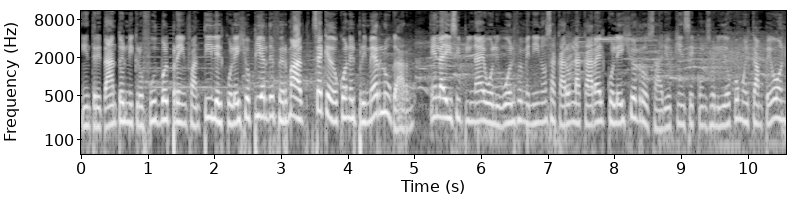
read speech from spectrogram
Entre tanto el microfútbol preinfantil el Colegio Pierde Fermat se quedó con el primer lugar. En la disciplina de voleibol femenino sacaron la cara el Colegio El Rosario, quien se consolidó como el campeón,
